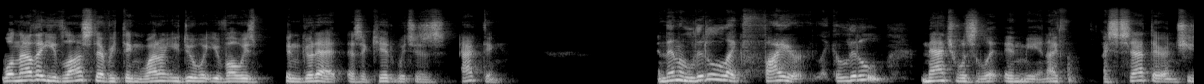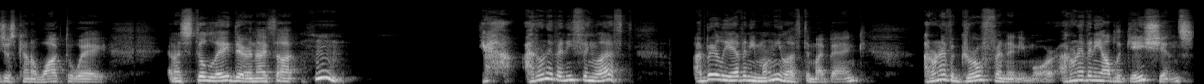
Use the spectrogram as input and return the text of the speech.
"Well, now that you've lost everything, why don't you do what you've always been good at as a kid, which is acting?" And then a little like fire, like a little match was lit in me, and I I sat there, and she just kind of walked away, and I still laid there, and I thought, hmm yeah, I don't have anything left. I barely have any money left in my bank. I don't have a girlfriend anymore. I don't have any obligations.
